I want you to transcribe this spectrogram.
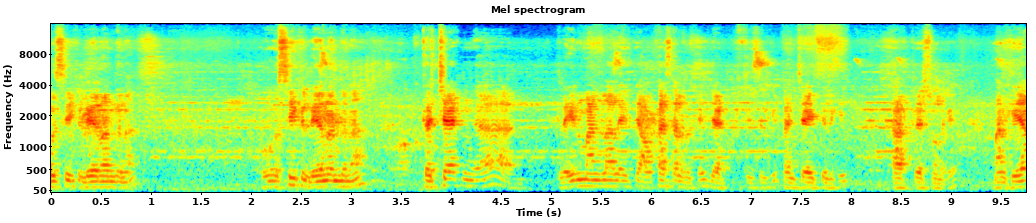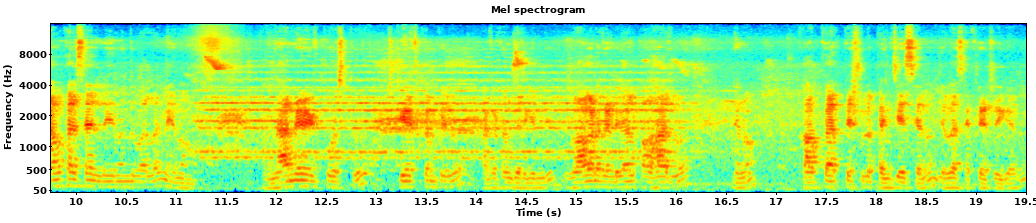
ఓసీకి లేనందున ఓసీకి లేనందున ప్రత్యేకంగా ప్లెయిన్ మండలాలు అయితే అవకాశాలు ఉంటాయి జడ్పీటీసీలకి పంచాయతీలకి కార్పొరేషన్లకి మనకి ఏ అవకాశాలు లేనందువల్ల నేను నామినేటెడ్ పోస్టు స్టేట్ కమిటీలో అడగడం జరిగింది. లోగడ రెండు వేల పదహారులో నేను కాప్ కార్పొరేషన్లో పనిచేశాను. జిల్లా సెక్రటరీ గారు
